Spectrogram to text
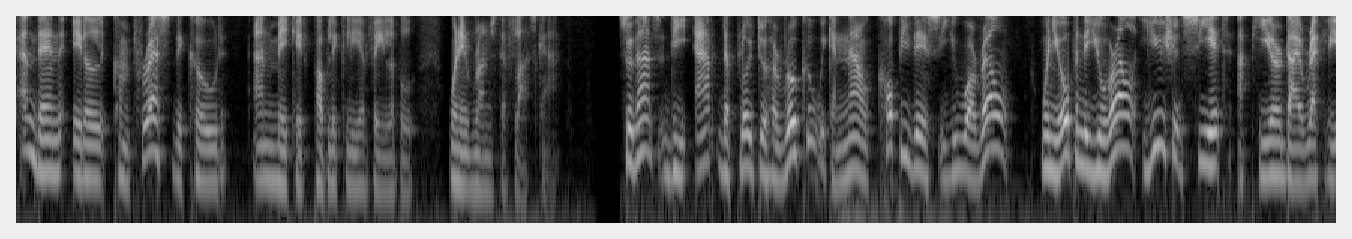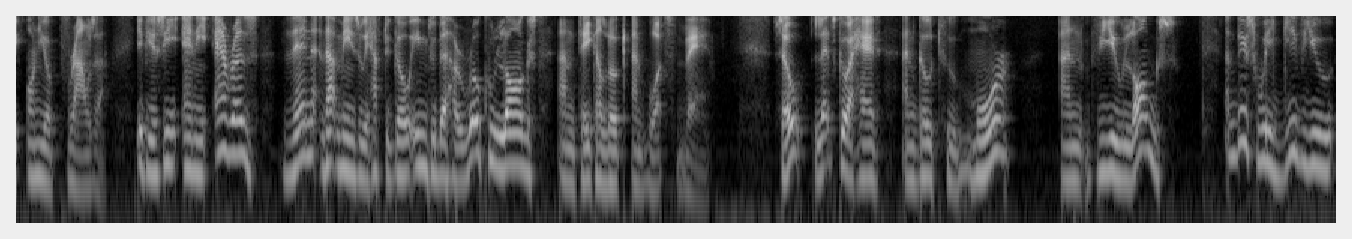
And then it'll compress the code and make it publicly available when it runs the Flask app. So that's the app deployed to Heroku. We can now copy this URL. When you open the URL, you should see it appear directly on your browser. If you see any errors, then that means we have to go into the Heroku logs and take a look at what's there. So let's go ahead and go to More and View Logs. And this will give you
